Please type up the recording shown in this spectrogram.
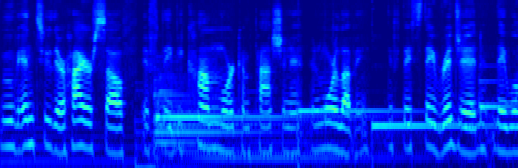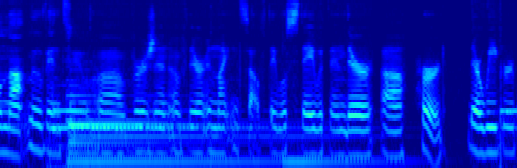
move into their higher self if they become more compassionate and more loving. If they stay rigid, they will not move into a version of their enlightened self. They will stay within their uh, herd, their we group.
